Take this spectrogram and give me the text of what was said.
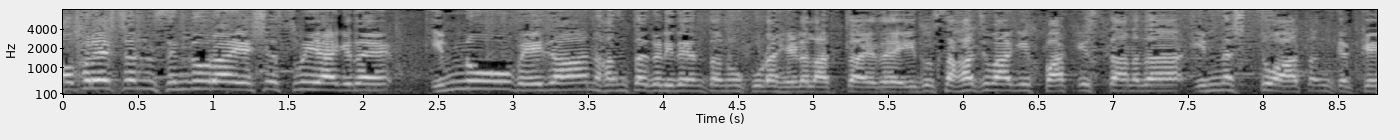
Operation Sindoor ಯಶಸ್ವಿಯಾಗಿದೆ. ಇನ್ನೂ ಬೇಜಾನ್ ಹಂತಗಳಿದೆ ಅಂತಾನೂ ಕೂಡ ಹೇಳಲಾಗ್ತಾ ಇದೆ. ಇದು ಸಹಜವಾಗಿ ಪಾಕಿಸ್ತಾನದ ಇನ್ನಷ್ಟು ಆತಂಕಕ್ಕೆ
